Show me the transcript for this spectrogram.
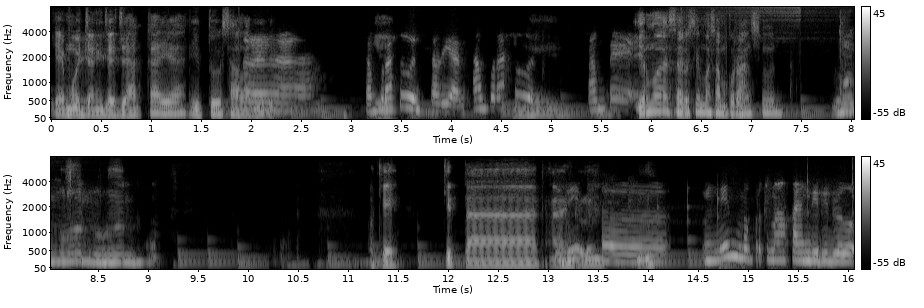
kayak mojang jajaka ya itu salamnya Eh, Sampurasun sekalian, sampurasun. Sampai Iya mas, harusnya mas Sampurasun. Mohon, mohon, mohon. Oke, kita kenalin jadi dulu. eh, ini memperkenalkan diri dulu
